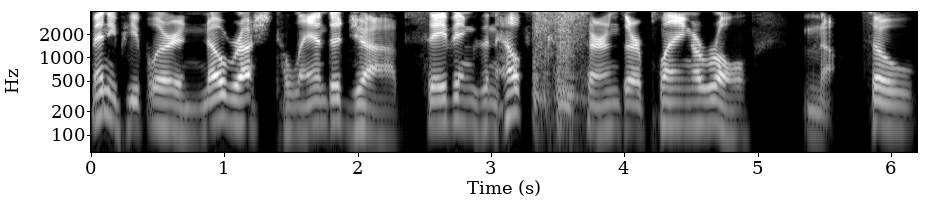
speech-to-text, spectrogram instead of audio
Many people are in no rush to land a job. Savings and health concerns are playing a role. No. So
